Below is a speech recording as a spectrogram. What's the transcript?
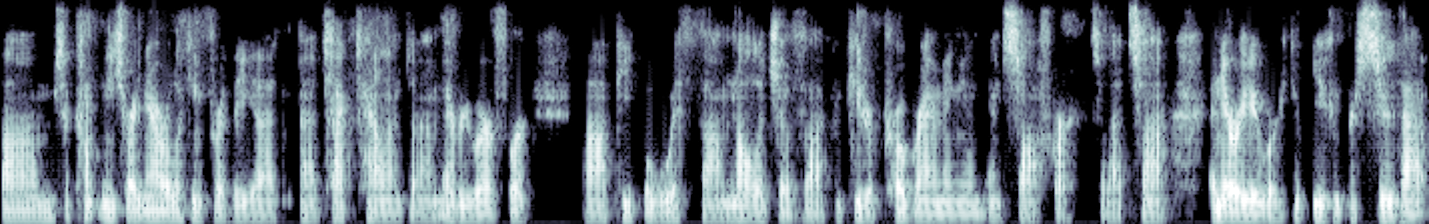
Um, so companies right now are looking for the tech talent um, everywhere for uh, people with um, knowledge of uh, computer programming and, and, software. So that's uh, an area where you can, pursue that.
